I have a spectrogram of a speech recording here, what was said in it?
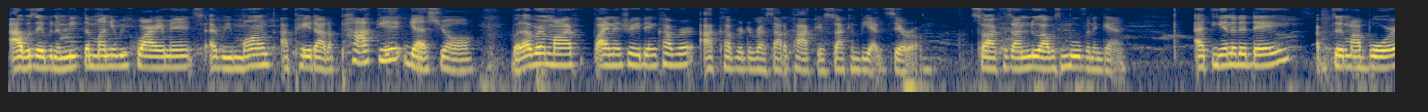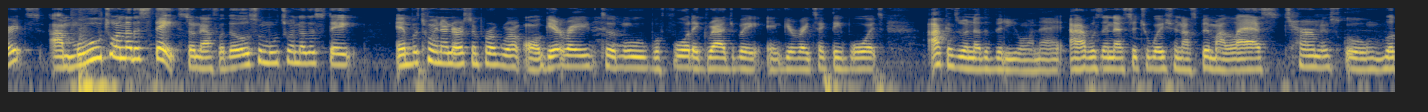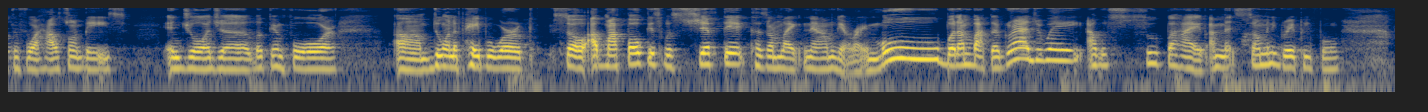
I was able to meet the money requirements every month. I paid out of pocket. Yes, y'all. Whatever my financial aid didn't cover, I covered the rest out of pocket so I can be at zero. So because I knew I was moving again. At the end of the day, I did my boards. I moved to another state. So now for those who move to another state in between a nursing program or get ready to move before they graduate and get ready to take their boards, I can do another video on that. I was in that situation. I spent my last term in school looking for a house on base in Georgia, looking for um, doing the paperwork. So I, my focus was shifted because I'm like, now I'm getting ready to move, but I'm about to graduate. I was super hyped. I met so many great people.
